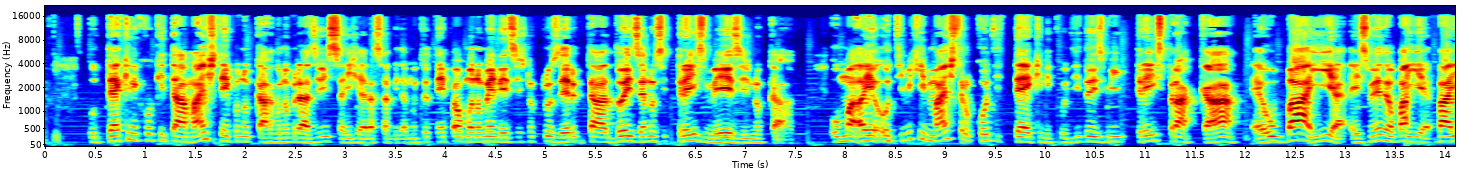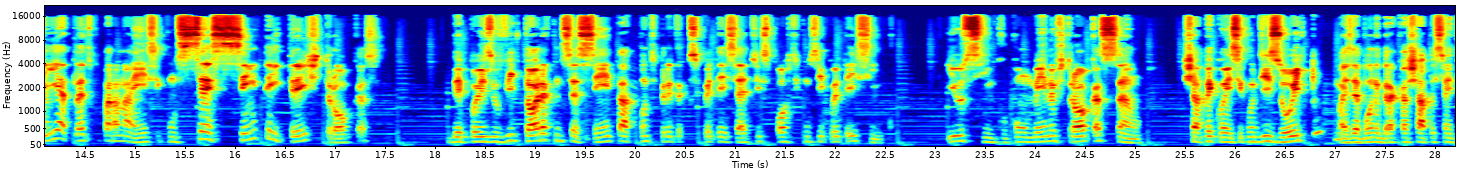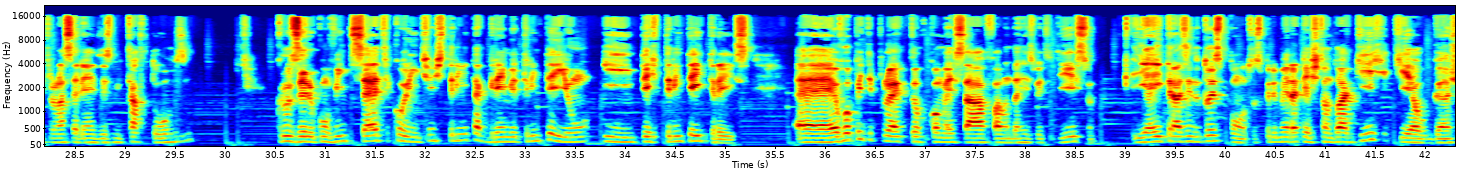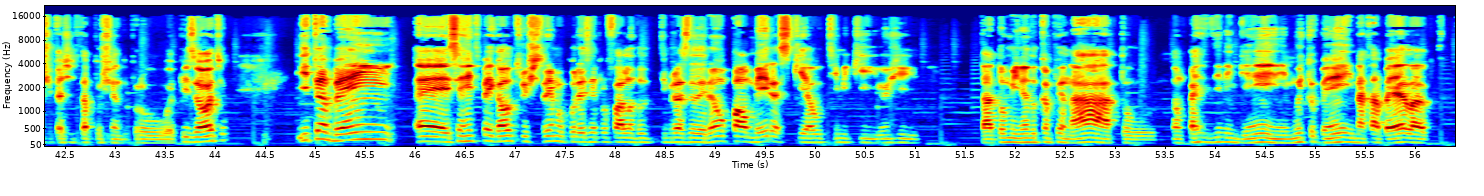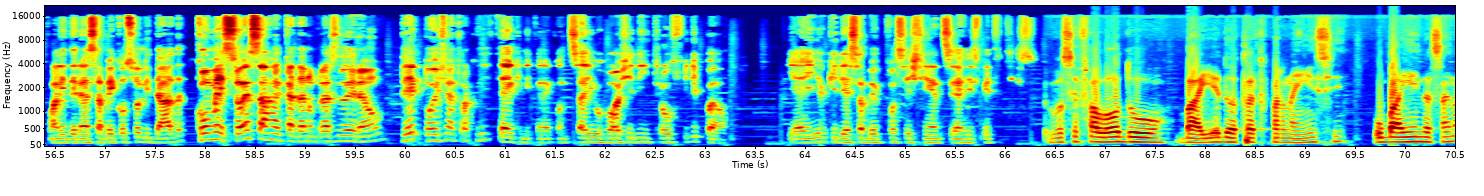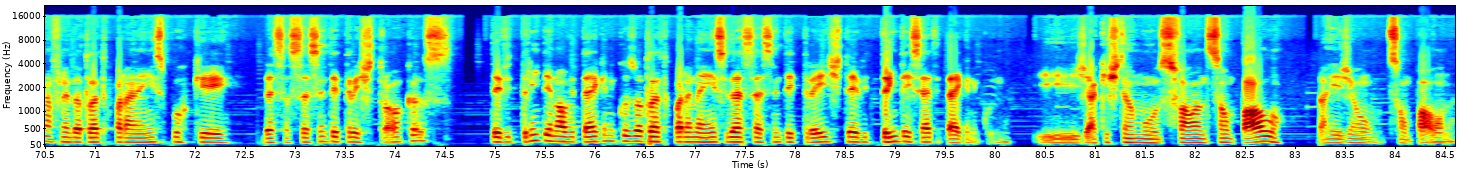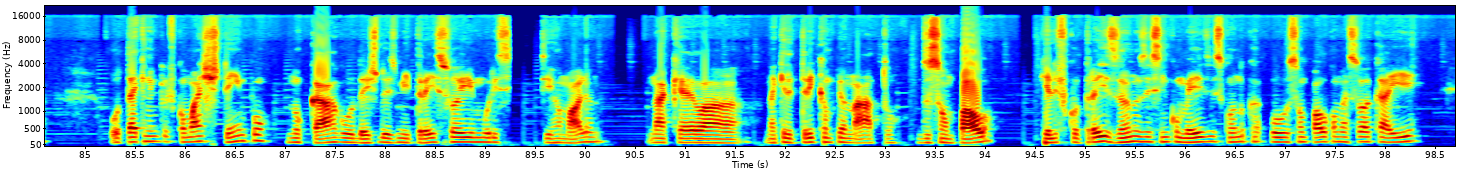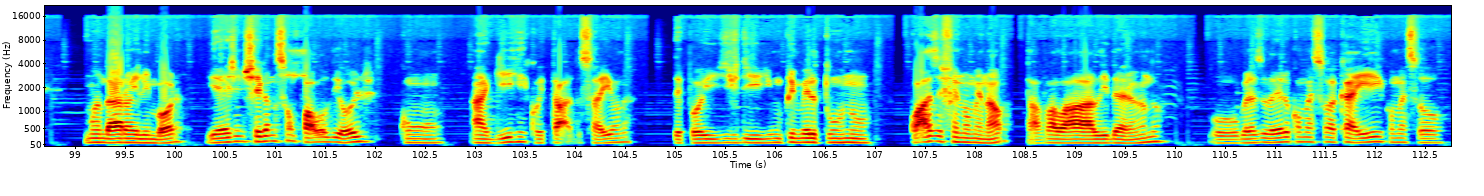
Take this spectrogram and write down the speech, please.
O técnico que está há mais tempo no cargo no Brasil, isso aí já era sabido há muito tempo, é o Mano Menezes no Cruzeiro, que está há dois anos e três meses no cargo. Uma, o time que mais trocou de técnico de 2003 para cá é o Bahia. É isso mesmo? É o Bahia. Bahia Atlético Paranaense com 63 trocas. Depois o Vitória com 60, a Ponte Preta com 57 e o Sport com 55. E os cinco com menos trocas são Chapecoense com 18, mas é bom lembrar que a Chape só entrou na Série A em 2014. Cruzeiro com 27, Corinthians 30, Grêmio 31 e Inter 33. É, eu vou pedir para o Hector começar falando a respeito disso, E aí, trazendo dois pontos. Primeiro, a questão do Aguirre, que é o gancho que a gente está puxando para o episódio. E também, é, se a gente pegar outro extremo, por exemplo, falando de Brasileirão, o Palmeiras, que é o time que hoje está dominando o campeonato, não perde de ninguém, muito bem na tabela, com a liderança bem consolidada. Começou essa arrancada no Brasileirão depois de uma troca de técnica, né? Quando saiu o Roger e entrou o Filipão. E aí eu queria saber o que vocês tinham a dizer a respeito disso. Você falou do Bahia do Atlético Paranaense. O Bahia ainda sai na frente do Atlético Paranaense porque dessas 63 trocas, teve 39 técnicos, o Atlético Paranaense das 63 teve 37 técnicos. Né? E já que estamos falando de São Paulo, da região de São Paulo, né? o técnico que ficou mais tempo no cargo desde 2003 foi Murici Ramalho, né? Naquela, naquele tricampeonato do São Paulo, que ele ficou três anos e cinco meses. Quando o São Paulo começou a cair, mandaram ele embora. E aí a gente chega no São Paulo de hoje com a Aguirre, coitado, saiu, né? Depois de um primeiro turno quase fenomenal, tava lá liderando. O brasileiro começou a cair, começou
